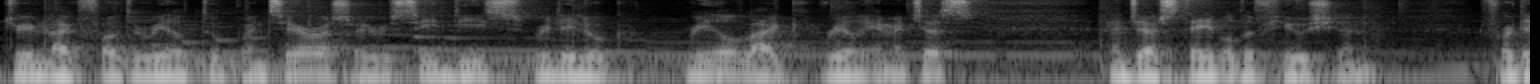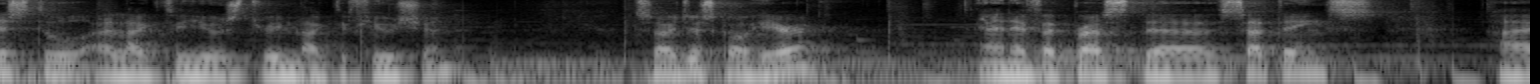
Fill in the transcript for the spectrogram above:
Dreamlike Photoreal 2.0. So you see these really look real, like real images, and you have Stable Diffusion. For this tool, I like to use Dreamlike Diffusion. So I just go here, and if I press the settings, I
